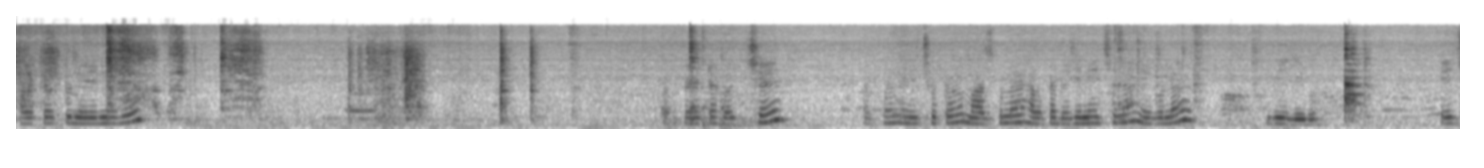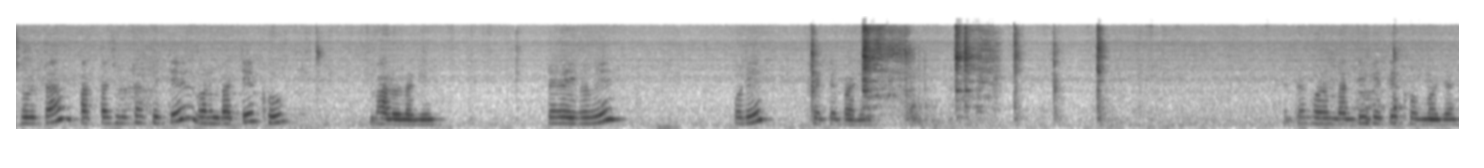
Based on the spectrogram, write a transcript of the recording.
হালকা একটু নেড়ে নেব। তরকারিটা হচ্ছে। এখন এই ছোটো মাছগুলো হালকা ভেজে নিয়েছিলাম, এগুলো দিয়ে দেব। এই ঝোলটা, পাতলা ঝোলটা খেতে গরম ভাতে খুব ভালো লাগে। আপনারা এইভাবে করে খেতে পারেন। এটা গরম ভাত দিয়ে খেতে খুব মজা।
